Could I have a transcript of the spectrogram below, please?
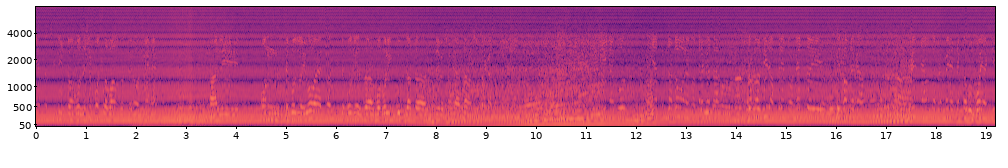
не значи ништо, он возеше послабо аутото од мене, али он се бодува и ова е клас и се бодува за во Волин куп, затоа требаше да ја заврши трката. Инаку, јас сум задоволен од трката, прогнозирав трето место и мислам дека двете аута пред мене се многу појаки,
